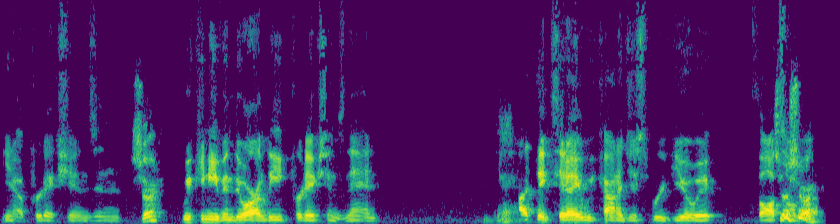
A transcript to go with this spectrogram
you know predictions, and Sure. we can even do our league predictions then. Yeah. I think today we kind of just review it, thoughts Sure, on sure.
